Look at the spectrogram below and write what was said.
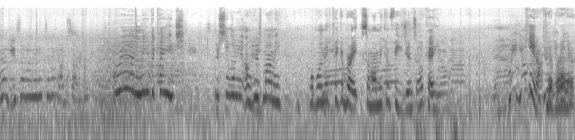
last blue gray muff. Did I use that already today? I'm sorry. Run! Leave the cage. They're singling you. Oh, here's mommy. We're going to take a break so mommy can feed you. It's okay. Wait, yoga. Get off your brother.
